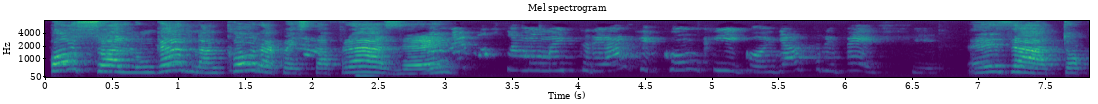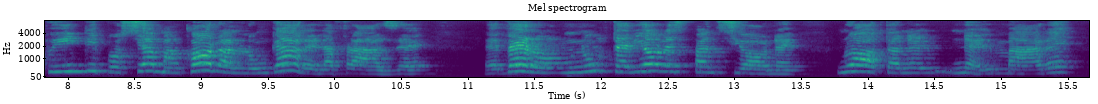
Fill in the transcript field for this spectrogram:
Posso allungarla ancora questa frase? Noi possiamo mettere anche con chi? Con gli altri pesci. Esatto, quindi possiamo ancora allungare la frase. È vero, un'ulteriore espansione. Nuota nel, nel mare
